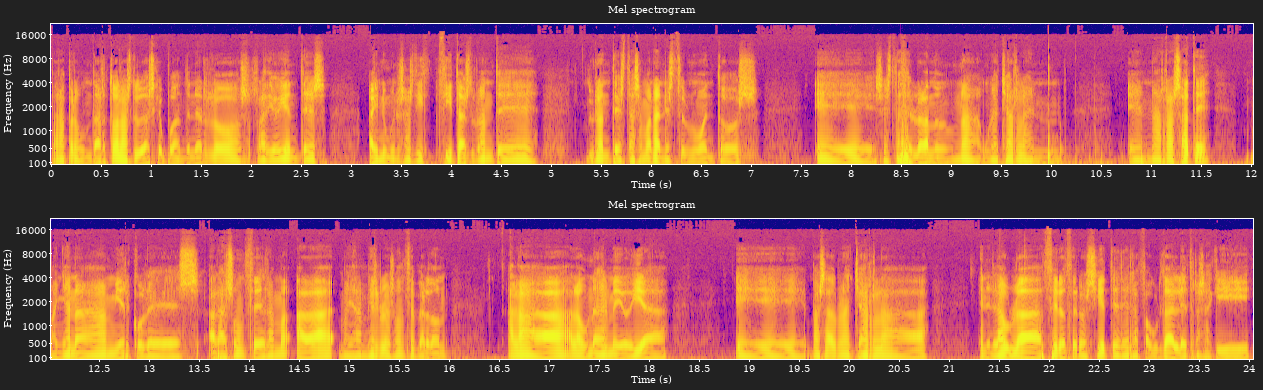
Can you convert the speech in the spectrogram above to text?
para preguntar todas las dudas que puedan tener los radio oyentes. Hay numerosas citas durante, durante esta semana. En estos momentos eh, se está celebrando una, una charla en, en Arrasate. Mañana miércoles a las 11 de la, a la, mañana miércoles 11, perdón, a la, a la una del mediodía eh, vas a dar una charla en el aula 007 de la Facultad de Letras aquí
